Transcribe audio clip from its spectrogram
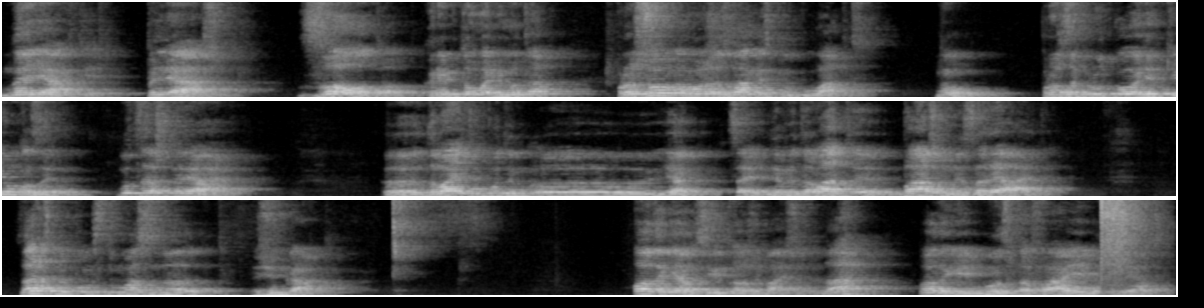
на яхті, пляж, золото, криптовалюта, про що вона може з вами спілкуватися? Ну, про закрутку огірків на зиму? Ну це ж нереально. Е, давайте будемо е, як цей, не видавати бажане за реальне. Зараз ми помстимося на жінках. Отаке всі теж бачили? Да? Отакий Мустафа і Білявський.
